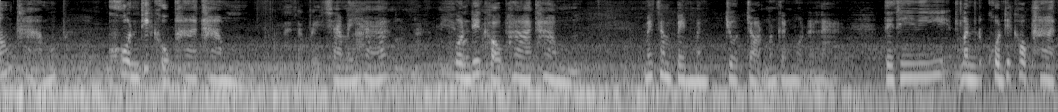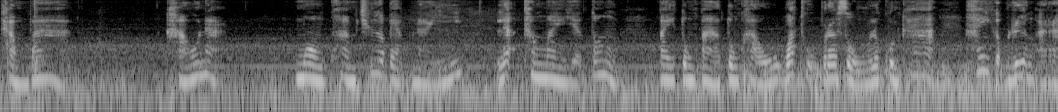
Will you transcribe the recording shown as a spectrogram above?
ต้องถามคนที่เขาพาทำน่าจะไปใช่ไหมคะมีคนที่เขาพาทำไม่จำเป็นมันจุดจอดมันกันหมดนั่นแหละแต่ทีนี้มันคนที่เขาพาทำว่าเขาน่ะ มองความเชื่อแบบไหน และทำไมจะต้อง ไปตรงป่าตรงเขาวัตถุประสงค์และคุณค่าให้กับเรื่องอะไร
